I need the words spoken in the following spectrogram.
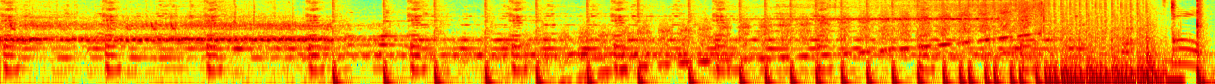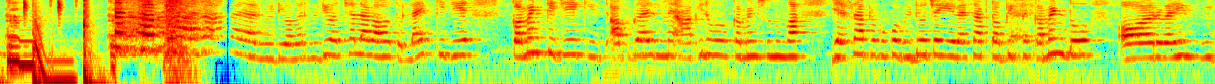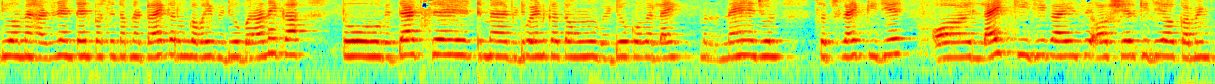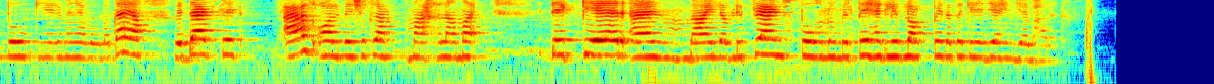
Thank you. Video, अगर video अच्छा लगा हो तो लाइक कीजिए कमेंट कीजिए कि आप गाइज़ मैं आप ही लोगों का कमेंट सुनूँगा। जैसा आप लोगों को वीडियो चाहिए, वैसा आप टॉपिक पे कमेंट दो और वही वीडियो मैं हंड्रेड अपना ट्राई करूँगा, वही वीडियो बनाने का। तो विद दैट सेट मैं वीडियो एंड करता हूँ। वीडियो को अगर लाइक नए हैं जो सब्सक्राइब कीजिए और लाइक कीजिए गाइज़ और शेयर कीजिए और कमेंट तो कीजिए मैंने वो बताया। With that said as always शुक्राना take care and my lovely friends तो हम लोग मिलते हैं अगले ब्लॉग पे, तब तक के लिए जय हिंद, जय भारत।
